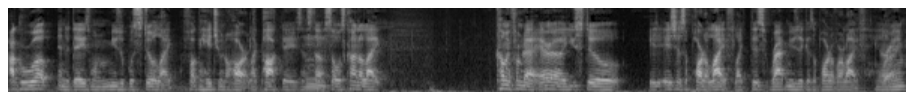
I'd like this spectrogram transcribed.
I grew up in the days when music was still like fucking hit you in the heart, like Pac days and mm. stuff. So it's kind of like coming from that era, you still it, it's just a part of life. Like this rap music is a part of our life. You know what I mean?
